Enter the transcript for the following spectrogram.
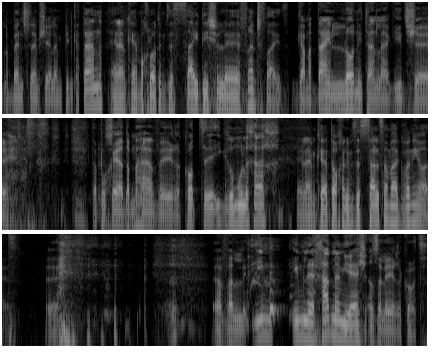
לבן שלהם שיהיה להם פין קטן. אלא אם כן הם אוכלות עם זה side של French אה, fries. גם עדיין לא ניתן להגיד שתפוחי אדמה וירקות אה, יגרמו לכך. אלא אם כן אתה אוכל עם זה סלסה מעגבניות. אבל אם, אם לאחד מהם יש, אז זה לירקות.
